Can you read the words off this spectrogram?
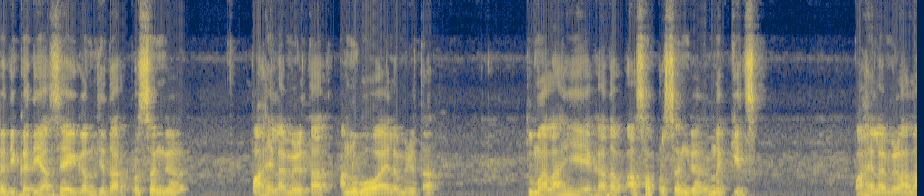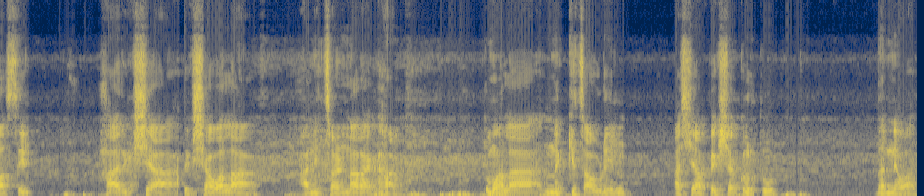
कधीकधी असे गमतीदार प्रसंग पाहायला मिळतात अनुभवायला मिळतात. तुम्हालाही एखादा असा प्रसंग नक्कीच पाहायला मिळाला असेल. हा रिक्षा रिक्षावाला आणि चढणारा घाट तुम्हाला नक्कीच आवडेल अशी अपेक्षा करतो. धन्यवाद.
